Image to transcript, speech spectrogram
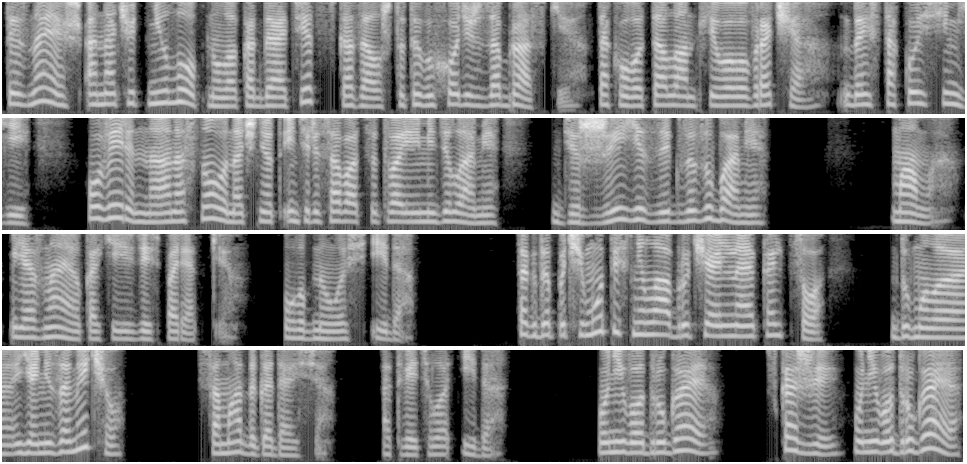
«Ты знаешь, она чуть не лопнула, когда отец сказал, что ты выходишь за Браски, такого талантливого врача, да из такой семьи. Уверена, она снова начнет интересоваться твоими делами. Держи язык за зубами». «Мама, я знаю, какие здесь порядки», — улыбнулась Ида. «Тогда почему ты сняла обручальное кольцо? Думала, я не замечу?» «Сама догадайся», — ответила Ида. «У него другая, Скажи, у него другая?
